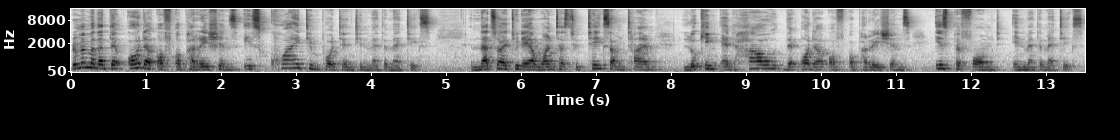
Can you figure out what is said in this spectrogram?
Remember that the order of operations is quite important in mathematics. And that's why today I want us to take some time looking at how the order of operations is performed in mathematics.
